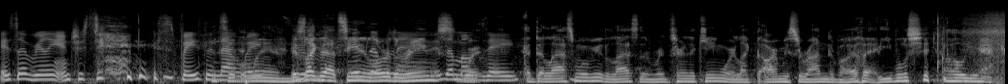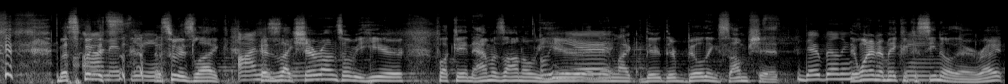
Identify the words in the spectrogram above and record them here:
it's a really interesting space in It's that way. blend. It's like that scene It's in a Lord of the. Rings It's a where- mosaic. at the last movie, the last the Return of the King, where like the army surrounded by all that evil shit. Oh yeah. That's what Honestly. it's that's what it's like. Because it's like Honestly. Chevron's over here, fucking Amazon over, Over here, here. and then like they're they're building some shit. They're building. They wanted to make a casino there, right?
